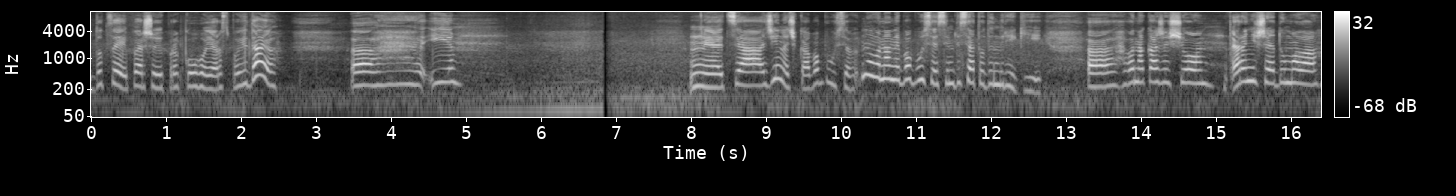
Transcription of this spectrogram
до цієї першої, про кого я розповідаю. Е, і е, ця жіночка, бабуся, ну вона не бабуся, 71 рік їй. Е, вона каже, що раніше я думала,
